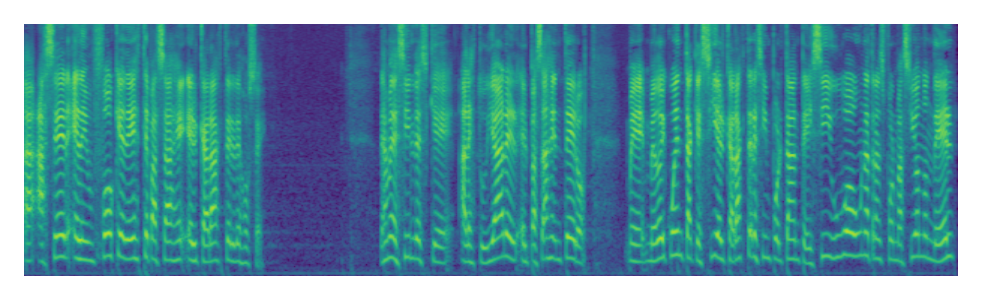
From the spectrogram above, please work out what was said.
hacer el enfoque de este pasaje el carácter de José. Déjame decirles que al estudiar el pasaje entero, me, doy cuenta que sí, el carácter es importante y sí, hubo una transformación donde él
